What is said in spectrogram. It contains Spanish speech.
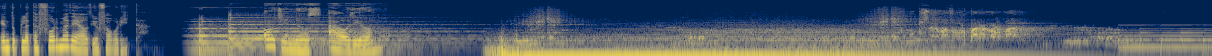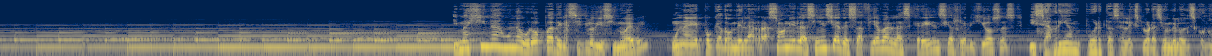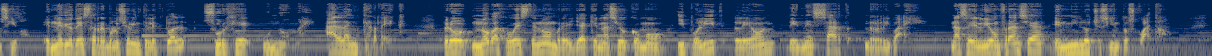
en tu plataforma de audio favorita. Óyenos audio. Observador paranormal. Imagina una Europa del siglo XIX una época donde la razón y la ciencia desafiaban las creencias religiosas y se abrían puertas a la exploración de lo desconocido. En medio de esta revolución intelectual surge un hombre, Alan Kardec, pero no bajo este nombre ya que nació como Hippolyte Léon de Nessart Rivail. Nace en Lyon, Francia, en 1804.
